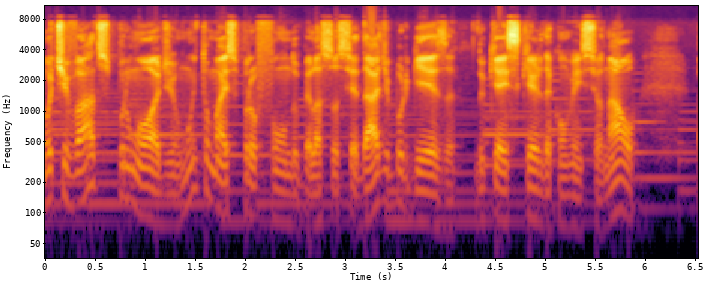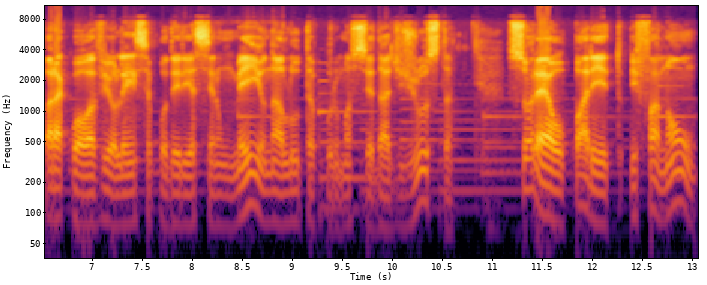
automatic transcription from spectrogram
Motivados por um ódio muito mais profundo pela sociedade burguesa do que a esquerda convencional, para a qual a violência poderia ser um meio na luta por uma sociedade justa, Sorel, Pareto e Fanon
